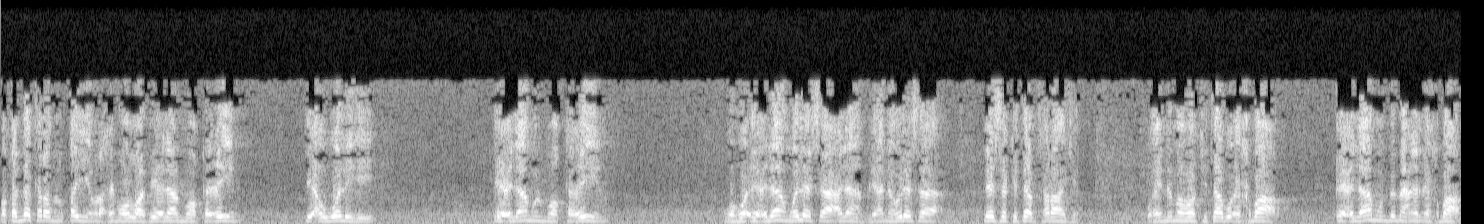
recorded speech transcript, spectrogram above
وقد ذكر ابن القيم رحمه الله في إعلام الموقعين في أوله إعلام الموقعين وهو إعلام وليس أعلام لأنه ليس ليس كتاب تراجم وإنما هو كتاب إخبار. إعلام بمعنى الإخبار.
